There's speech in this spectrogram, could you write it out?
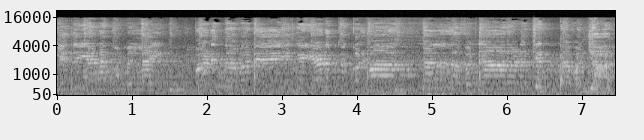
எது எனக்கும் இல்லை. படித்தவனே இங்கு எடுத்துக்கொள்வான். நல்லவன் யாரட கெட்டவன் யார்?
